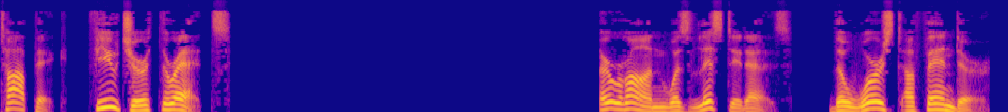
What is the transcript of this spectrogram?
Topic: Future threats. Iran was listed as the worst offender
